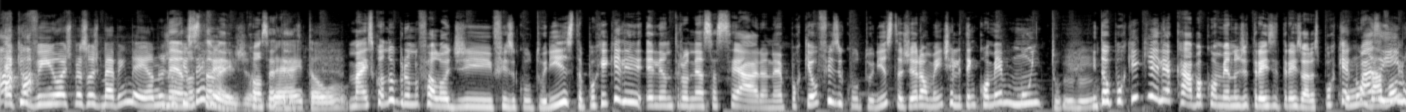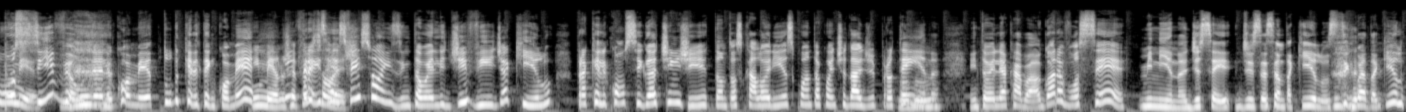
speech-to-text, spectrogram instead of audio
É que o vinho as pessoas bebem menos, Menos do que também, cerveja. com certeza. Né? Então, Mas quando o Bruno falou de fisiculturista, por que, que ele, ele entrou nessa seara, né? Porque o fisiculturista, geralmente, ele tem que comer muito. uhum. Então, por que, que ele acaba comendo de 3 em 3 horas? Porque Que é quase impossível dele comer tudo que ele tem que comer em menos em três refeições. refeições. Então, ele divide aquilo para que ele consiga atingir tanto as calorias quanto a quantidade de proteína. Uhum. Então, ele acaba. Agora, você, menina de, sei- de 60 quilos, 50 quilos,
